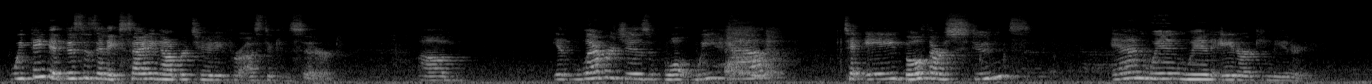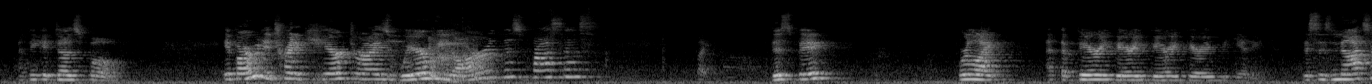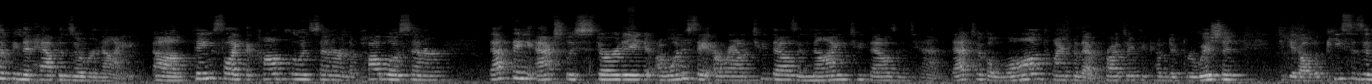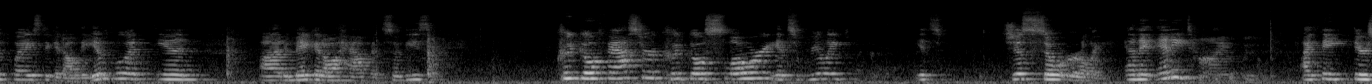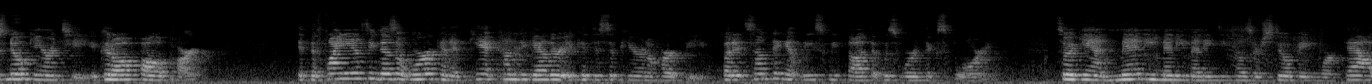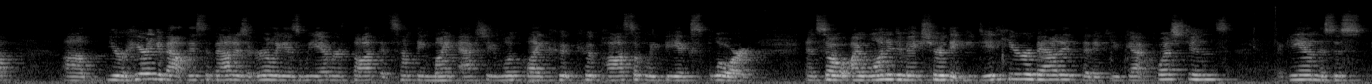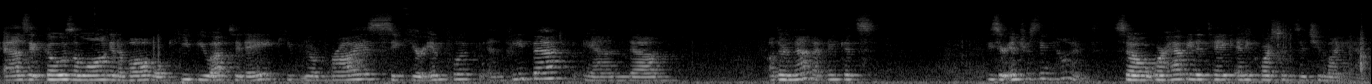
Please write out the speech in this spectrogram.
we think that this is an exciting opportunity for us to consider. Um, it leverages what we have to aid both our students and win-win aid our community. I think it does both. If I were to try to characterize where we are in this process, like this big, we're like at the very, very, very, very beginning. This is not something that happens overnight. Um, things like the Confluence Center and the Pablo Center, that thing actually started, I want to say around 2009, 2010. That took a long time for that project to come to fruition, to get all the pieces in place, to get all the input in, uh, to make it all happen. So these could go faster, could go slower. It's really, it's just so early. And at any time, I think there's no guarantee. It could all fall apart. If the financing doesn't work and it can't come together, it could disappear in a heartbeat. But it's something at least we thought that was worth exploring. So again, many, many, many details are still being worked out. Um, you're hearing about this about as early as we ever thought that something might actually look like could, could possibly be explored. And so I wanted to make sure that you did hear about it, that if you've got questions, again, this is as it goes along and evolve. We'll keep you up to date, keep you apprised, seek your input and feedback. And um, other than that, I think it's these are interesting times. So we're happy to take any questions that you might have.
